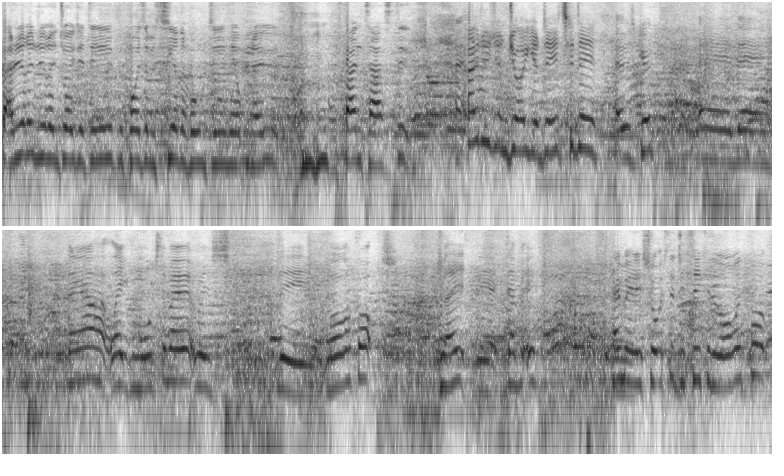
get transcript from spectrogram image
But I really, really enjoyed the day because I was here the whole day helping out. It was fantastic. How did you enjoy your day today? It was good. Uh, the thing I liked most about it was the lollipops, Right. the activity. How many shots did you take of the lollipops?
